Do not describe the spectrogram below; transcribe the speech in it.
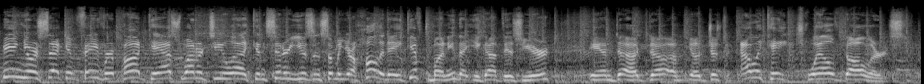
being your second favorite podcast, why don't you uh, consider using some of your holiday gift money that you got this year and uh, d- uh, just allocate $12.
